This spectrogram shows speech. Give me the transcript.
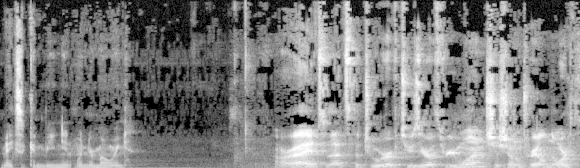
Makes it convenient when you're mowing. All right, so that's the tour of 2031 Shoshoni Trail North.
